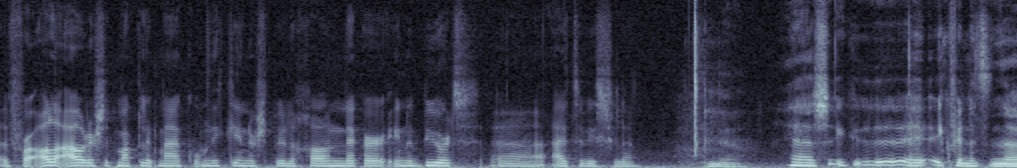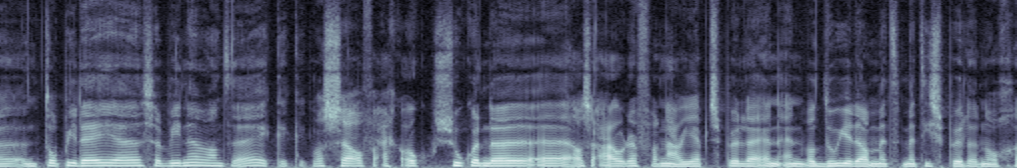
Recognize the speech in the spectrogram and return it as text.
voor alle ouders het makkelijk maken om die kinderspullen gewoon lekker in de buurt uit te wisselen. Ja. Ja, dus ik, ik vind het een, een top idee, uh, Sabine. Want uh, ik, ik, was zelf eigenlijk ook zoekende uh, als ouder van... nou, je hebt spullen en, en wat doe je dan met, met die spullen nog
